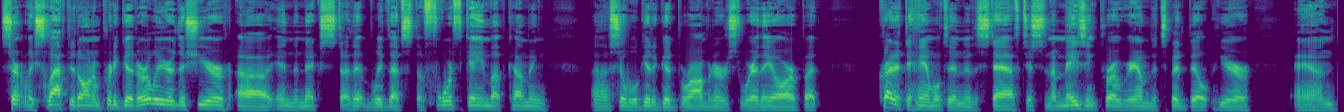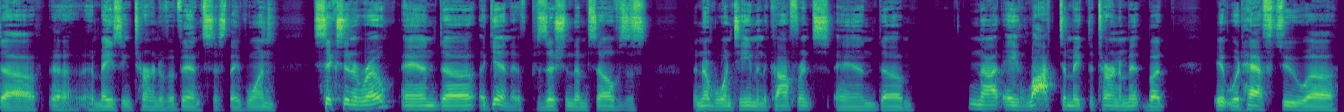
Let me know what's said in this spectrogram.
certainly slapped it on them pretty good earlier this year. Uh, in the next, I believe that's the fourth game upcoming. Uh, so we'll get a good barometer as to where they are. But credit to Hamilton and the staff, just an amazing program that's been built here and uh, uh, an amazing turn of events as they've won six in a row. And again, have positioned themselves as the number one team in the conference and um, not a lock to make the tournament, but it would have to, uh,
